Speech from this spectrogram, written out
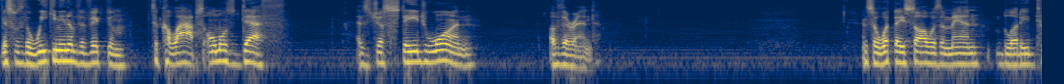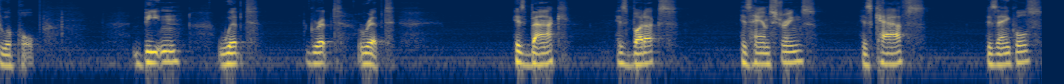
This was the weakening of the victim to collapse, almost death, as just stage one of their end. And so, what they saw was a man bloodied to a pulp, beaten, whipped, gripped, ripped. His back, his buttocks, his hamstrings, his calves, his ankles,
